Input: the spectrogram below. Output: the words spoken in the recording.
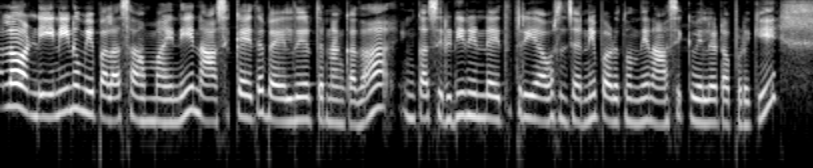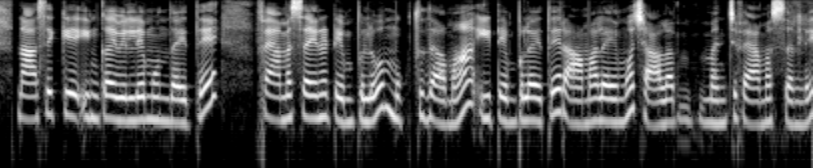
హలో అండి నేను మీ పలాస అమ్మాయిని. నాసిక్ అయితే బయలుదేరుతున్నాం కదా. ఇంకా షిరిడి నుండి అయితే త్రీ అవర్స్ జర్నీ పడుతుంది నాసిక్ వెళ్ళేటప్పటికి. నాసిక్ ఇంకా వెళ్ళే ముందు అయితే ఫేమస్ అయిన టెంపుల్ ముక్తుధామ. ఈ టెంపుల్ అయితే రామాలయము చాలా మంచి ఫేమస్ అండి.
